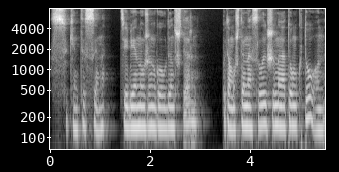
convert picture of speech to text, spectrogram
Сукин ты сын. «Тебе нужен Голденштерн? Потому что наслышана о том, кто он.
